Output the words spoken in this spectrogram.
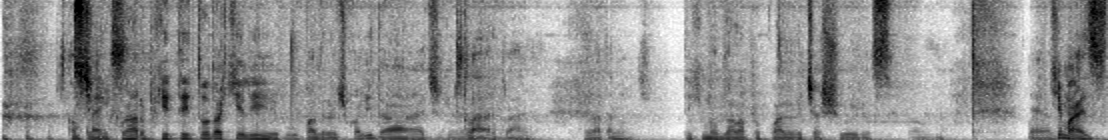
Complexo. Sim, claro, porque tem todo aquele o padrão de qualidade. Né? Claro, claro. Exatamente tem que mandar lá pro Quality Assurance. Então, né? é. que mais?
